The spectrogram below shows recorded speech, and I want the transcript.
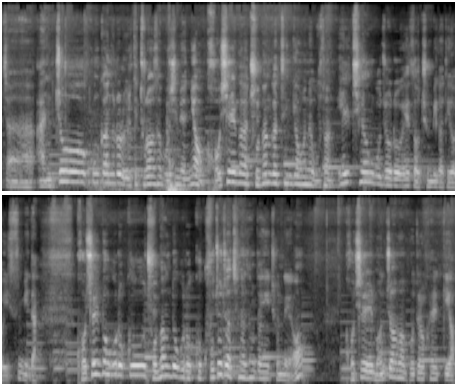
자, 안쪽 공간으로 이렇게 들어와서 보시면요. 거실과 주방 같은 경우는 우선 일체형 구조로 해서 준비가 되어 있습니다. 거실도 그렇고 주방도 그렇고 구조 자체는 상당히 좋네요. 거실 먼저 한번 보도록 할게요.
